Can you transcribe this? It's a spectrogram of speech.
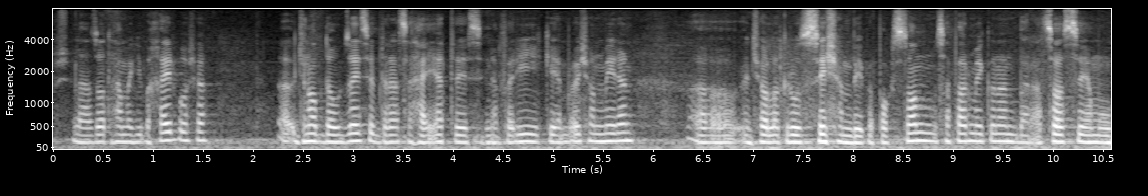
باشید. لحظات همگی بخیر باشه. جناب داودزای صاحب در رأس هیئت سه نفری که امرایشان میرن انشاءالله که روز سه شنبه به پاکستان سفر می‌کنن بر اساس امو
